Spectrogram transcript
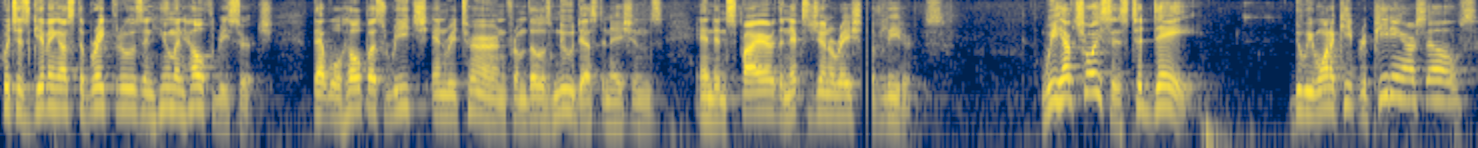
which is giving us the breakthroughs in human health research that will help us reach and return from those new destinations and inspire the next generation of leaders. We have choices today do we want to keep repeating ourselves?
